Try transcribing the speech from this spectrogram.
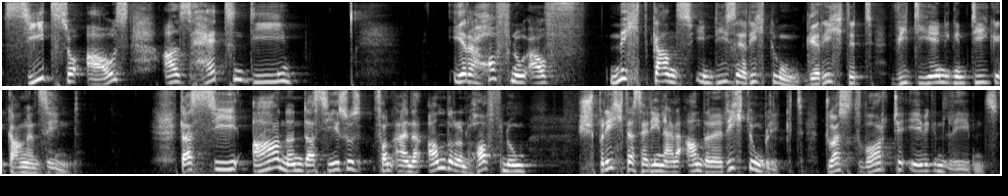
sieht so aus, als hätten die ihre Hoffnung auf nicht ganz in diese Richtung gerichtet wie diejenigen, die gegangen sind. Dass sie ahnen, dass Jesus von einer anderen Hoffnung spricht, dass er in eine andere Richtung blickt. Du hast Worte ewigen Lebens.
